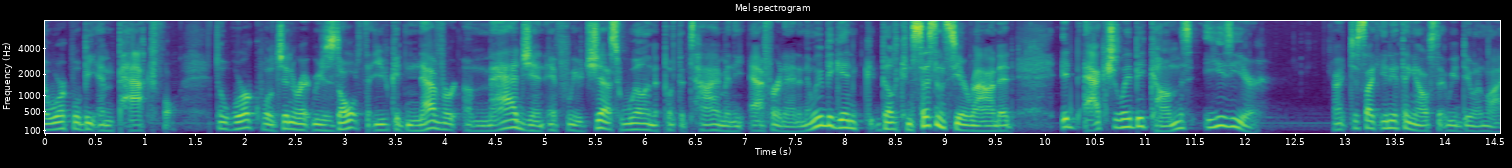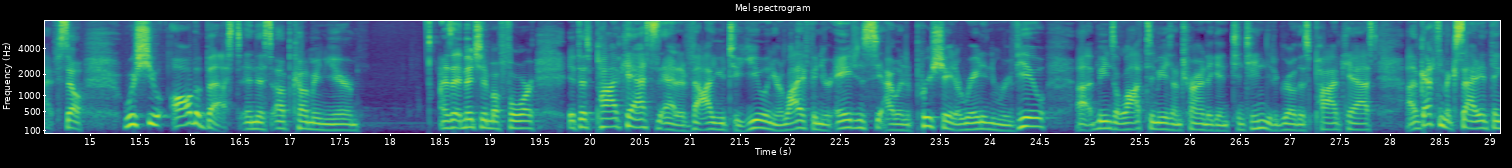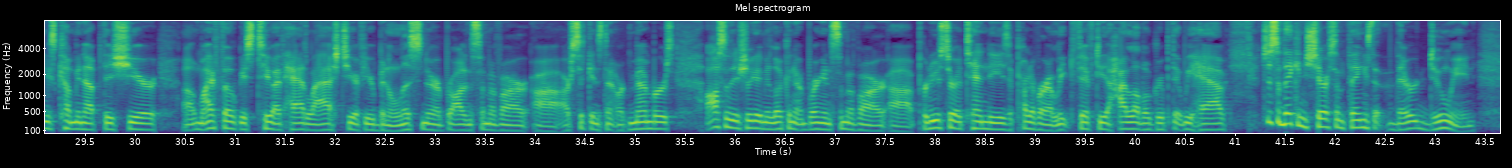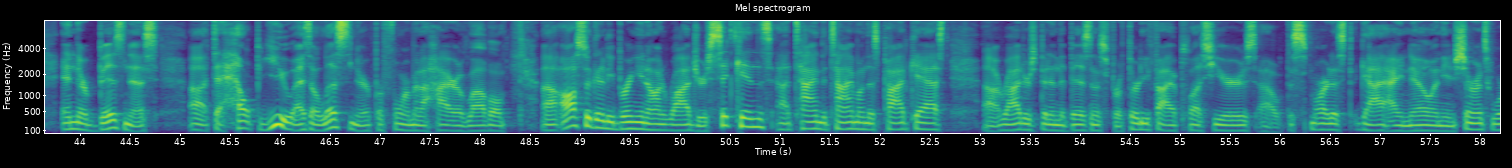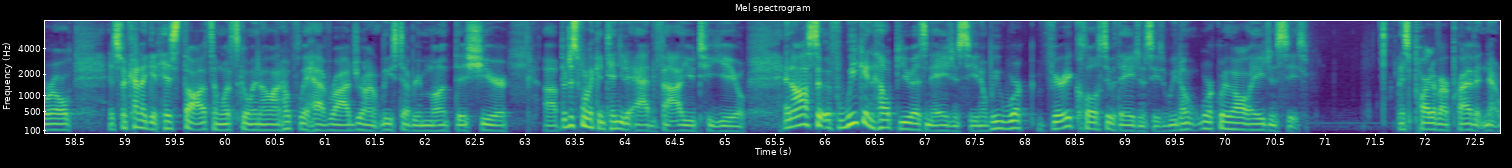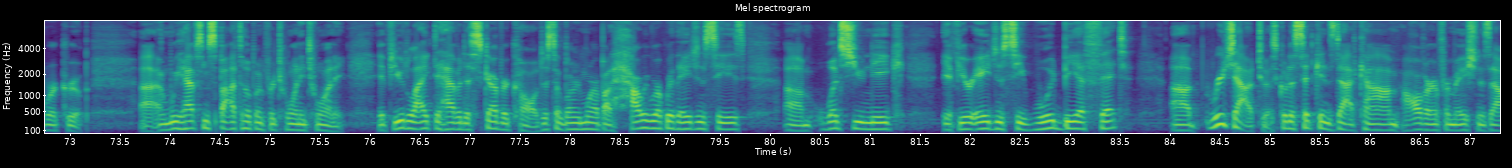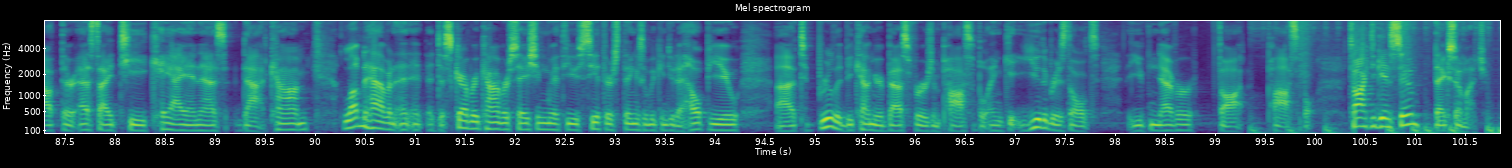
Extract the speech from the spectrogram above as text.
The work will be impactful. The work will generate results that you could never imagine if we're just willing to put the time and the effort in. And then we begin build consistency around it, it actually becomes easier right? Just like anything else that we do in life. So, wish you all the best in this upcoming year. As I mentioned before, if this podcast has added value to you and your life and your agency, I would appreciate a rating and review. Uh, it means a lot to me as I'm trying to again, continue to grow this podcast. I've got some exciting things coming up this year. Uh, my focus too, I've had last year. If you've been a listener, I brought in some of our uh, our Sitkins Network members. Also, this year, going to be looking at bringing some of our uh, producer attendees, a part of our Elite 50, the high level group that we have, just so they can share some things that they're doing in their business uh, to help you as a listener perform at a higher level. Uh, also, going to be bringing on Roger Sitkins uh, time to time on this podcast. Uh, Roger's been in the business for 35 plus years, uh, the smartest guy I know in the insurance world. And so, kind of get his thoughts on what's going on. Hopefully, have Roger on at least every month this year. Uh, but just want to continue to add value to you. And also, if we can help you as an agency, you know, we work very closely with agencies. We don't work with all agencies as part of our private network group. Uh, and we have some spots open for 2020. If you'd like to have a discover call just to learn more about how we work with agencies, um, what's unique, if your agency would be a fit, uh, reach out to us. Go to sitkins.com. All of our information is out there, S-I-T-K-I-N-S.com. Love to have an, a, a, discovery conversation with you, see if there's things that we can do to help you uh, to really become your best version possible and get you the results that you've never thought possible. Talk to you again soon. Thanks so much.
